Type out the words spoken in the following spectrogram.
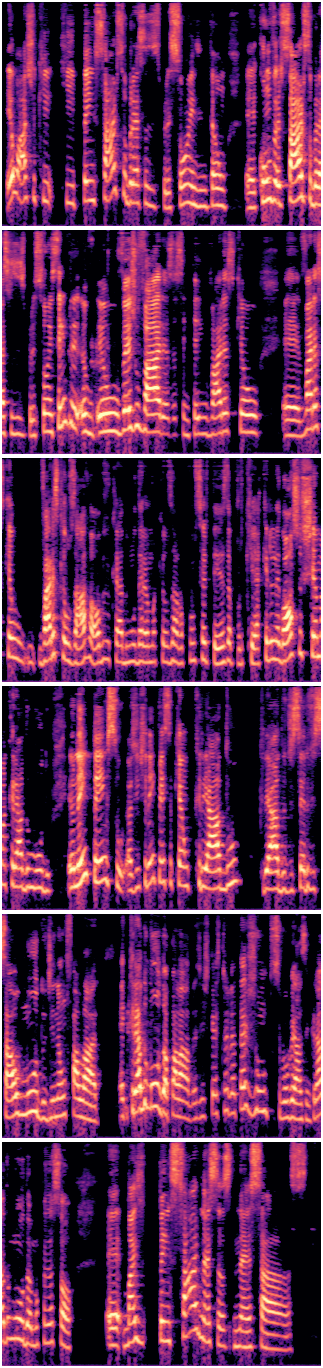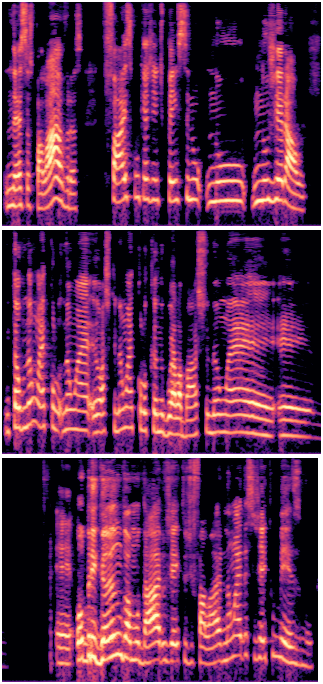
Eu acho que, que pensar sobre essas expressões, então, é, conversar sobre essas expressões, sempre eu, eu, vejo várias, assim, tem várias que eu, é, várias que eu, várias que eu usava, óbvio, criado mudo era uma que eu usava com certeza, porque aquele negócio chama criado mudo. Eu nem penso, a gente nem pensa que é um criado criado de serviçal mudo, de não falar. É criado mudo a palavra, a gente quer escrever até junto, se bobear assim, criado mudo é uma coisa só. É, mas pensar nessas, nessas, nessas palavras faz com que a gente pense no, no, no, geral. Então, não é, não é, eu acho que não é colocando goela abaixo, não é, é, é obrigando a mudar o jeito de falar, não é desse jeito mesmo.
